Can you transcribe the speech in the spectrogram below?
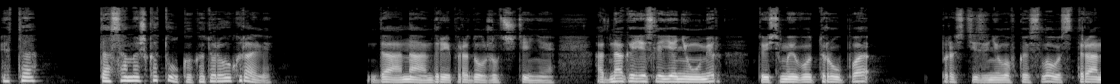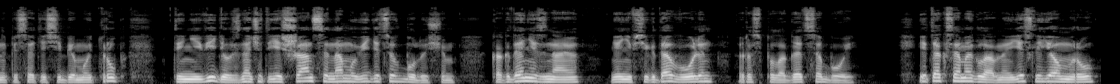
«Это та самая шкатулка, которую украли?» «Да, она», — Андрей продолжил чтение. «Однако, если я не умер, то есть моего трупа, прости за неловкое слово, странно писать о себе мой труп, ты не видел, значит, есть шансы нам увидеться в будущем. Когда, не знаю, я не всегда волен располагать собой. Итак, самое главное, если я умру,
